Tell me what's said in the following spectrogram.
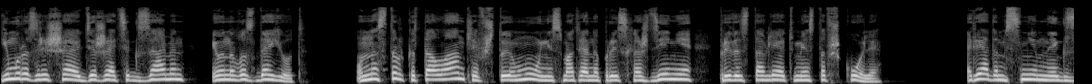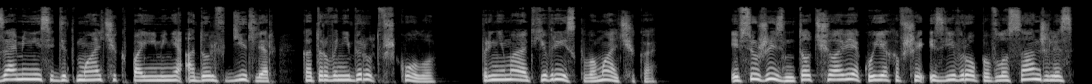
Ему разрешают держать экзамен, и он его сдает. Он настолько талантлив, что ему, несмотря на происхождение, предоставляют место в школе. Рядом с ним на экзамене сидит мальчик по имени Адольф Гитлер, которого не берут в школу. Принимают еврейского мальчика. И всю жизнь тот человек, уехавший из Европы в Лос-Анджелес,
